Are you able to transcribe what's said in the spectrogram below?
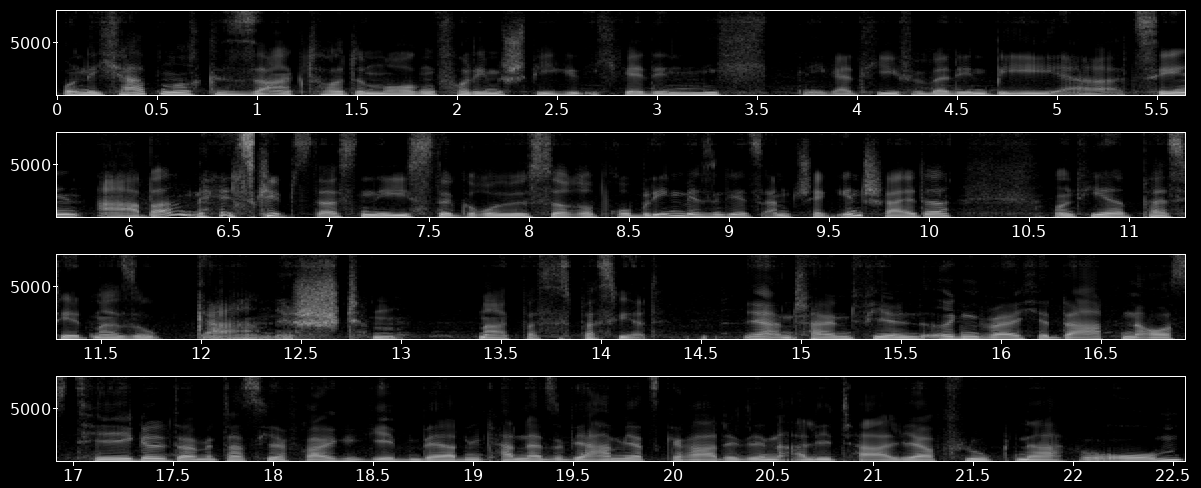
Und ich habe noch gesagt heute Morgen vor dem Spiegel, ich werde nicht negativ über den BER erzählen, aber jetzt gibt es das nächste größere Problem. Wir sind jetzt am Check-in-Schalter und hier passiert mal so gar nichts. Hm. Marc, was ist passiert? Ja, anscheinend fehlen irgendwelche Daten aus Tegel, damit das hier freigegeben werden kann. Also wir haben jetzt gerade den Alitalia-Flug nach Rom.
